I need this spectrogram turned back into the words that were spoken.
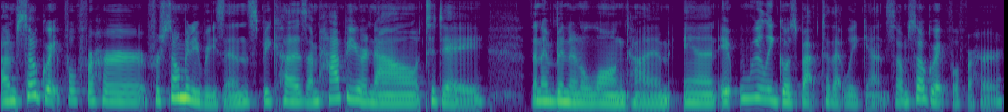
I'm so grateful for her for so many reasons because I'm happier now today than I've been in a long time. And it really goes back to that weekend. So I'm so grateful for her.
